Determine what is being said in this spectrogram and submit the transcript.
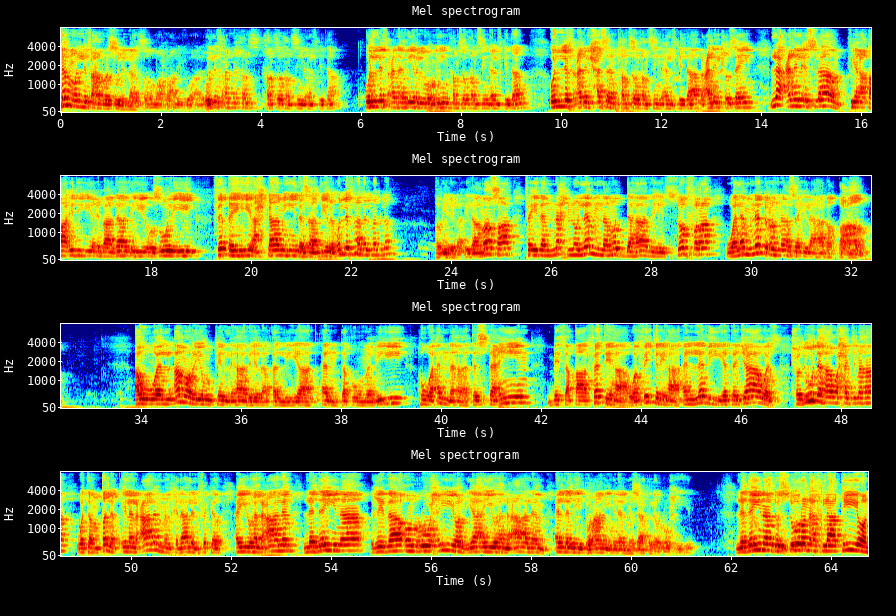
كم ألف عن رسول الله صلى الله عليه وآله؟ ألف عنه خمس خمسة وخمسين ألف كتاب. ألف عن أمير المؤمنين خمسة وخمسين ألف كتاب. ألف عن الحسن خمسة وخمسين ألف كتاب. عن الحسين لا عن الإسلام في عقائده عباداته أصوله فقهه أحكامه دساتيره. ألف هذا المبلغ؟ طبيعي لا. إذا ما صار فإذا نحن لم نمد هذه السفرة ولم ندعو الناس إلى هذا الطعام. أول أمر يمكن لهذه الأقليات أن تقوم به هو أنها تستعين بثقافتها وفكرها الذي يتجاوز حدودها وحجمها وتنطلق إلى العالم من خلال الفكر. أيها العالم لدينا غذاء روحي يا أيها العالم الذي تعاني من المشاكل الروحية. لدينا دستور أخلاقي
